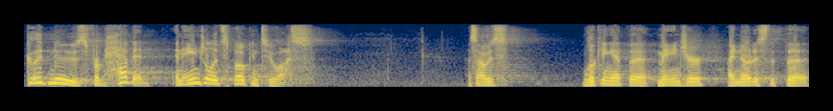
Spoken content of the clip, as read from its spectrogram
Good news from heaven. An angel had spoken to us. As I was looking at the manger, I noticed that the,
